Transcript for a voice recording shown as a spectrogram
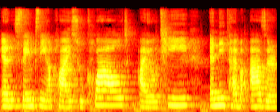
And same thing applies to cloud, IoT, any type of other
